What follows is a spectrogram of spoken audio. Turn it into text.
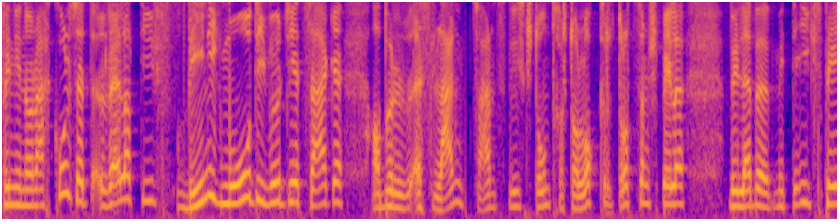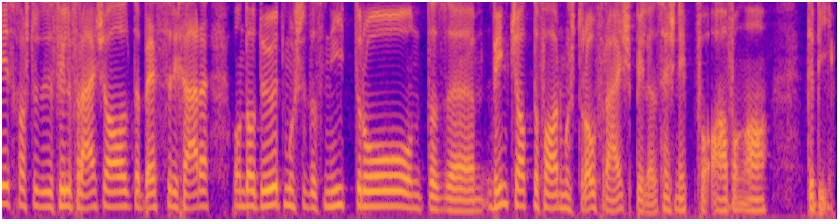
Finde ich noch recht cool. Es hat relativ wenig Modi, würde ich jetzt sagen, aber es längt 20, 30 Stunden, kannst du locker trotzdem spielen, weil eben mit den XPs kannst du dir viel freischalten, bessere Kehren und auch dort musst du das Nitro und das äh, Windschattenfahren musst du auch freispielen. Das hast du nicht von Anfang an dabei.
